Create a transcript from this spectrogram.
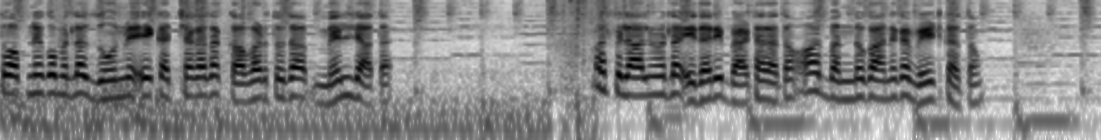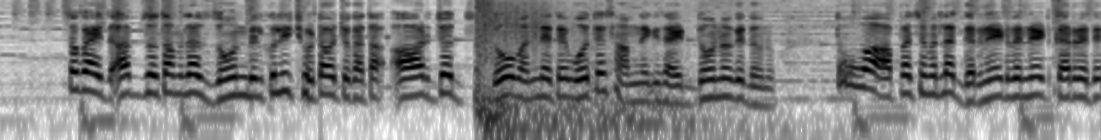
तो अपने को मतलब जोन में एक अच्छा खासा कवर तो था मिल जाता। है और फ़िलहाल मैं मतलब इधर ही बैठा रहता हूँ और बंदों का आने का वेट करता हूँ। तो गाइज़ अब जो था मतलब जोन बिल्कुल ही छोटा हो चुका था और जो दो बंदे थे वो थे सामने की साइड दोनों के दोनों। तो वो आपस में मतलब ग्रेनेड वेनेड कर रहे थे।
